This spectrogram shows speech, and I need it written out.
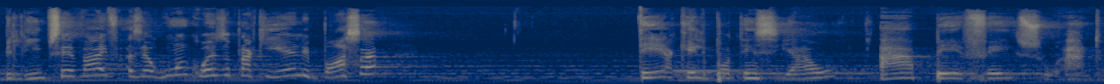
bilíngue, você vai fazer alguma coisa para que ele possa ter aquele potencial aperfeiçoado.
